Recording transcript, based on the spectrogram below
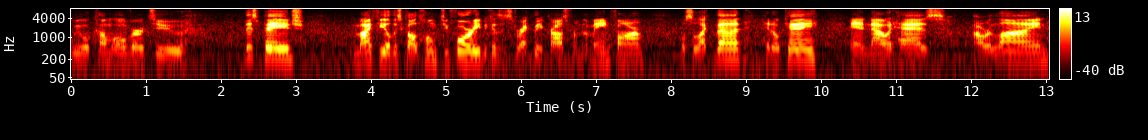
we will come over to this page. My field is called Home 240 because it's directly across from the main farm. We'll select that, hit OK, and now it has our line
